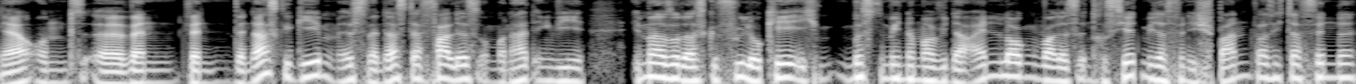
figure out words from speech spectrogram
Ja, und äh, wenn, wenn, wenn das gegeben ist, wenn das der Fall ist und man hat irgendwie immer so das Gefühl, okay, ich müsste mich nochmal wieder einloggen, weil es interessiert mich, das finde ich spannend, was ich da finde,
